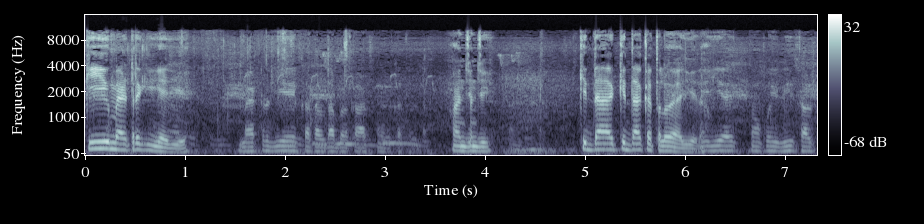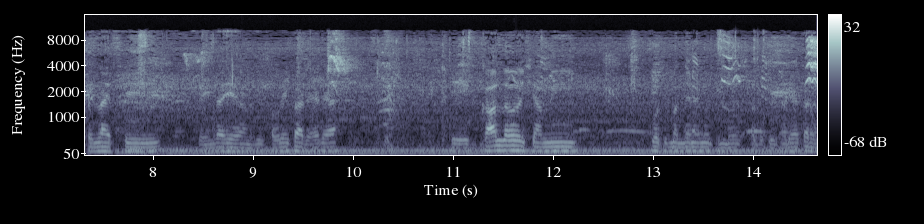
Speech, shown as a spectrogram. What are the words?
ਕੀ ਮੈਟਰ ਕੀ ਹੈ ਜੀ ਇਹ? ਮੈਟਰ ਜੀ ਇਹ ਕਤਲ ਦਾ ਬਲਕਾਰ ਸਿੰਘ ਕਤਲ ਦਾ। ਹਾਂਜੀ ਹਾਂਜੀ। ਕਿੱਦਾਂ ਕਿੱਦਾਂ ਕਤਲ ਹੋਇਆ ਜੀ ਇਹਦਾ? ਇਹ ਇਹ ਤੋਂ ਕੋਈ 20 ਸਾਲ ਪਹਿਲਾਂ ਇੱਥੇ ਰਹਿੰਦਾ ਸੀ ਅਨੰਦ ਸਹੁਰੇ ਘਰ ਰਹਿ ਰਿਹਾ। ਤੇ ਕੱਲ ਸ਼ਾਮੀ ਉਸ ਬੰਦੇ ਨੇ ਇਹਨੂੰ ਪਿੰਡੋਂ ਸੱਦ ਕੇ ਖੜਿਆ ਘਰੋਂ।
